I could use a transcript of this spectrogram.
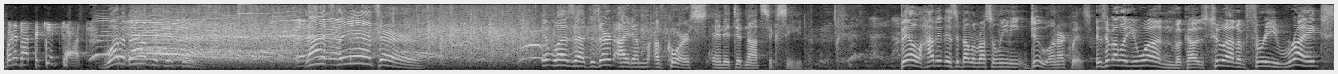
What about the Kit Kat? What about the Kit Kat? That's the answer. It was a dessert item, of course, and it did not succeed. Bill, how did Isabella Rossellini do on our quiz? Isabella, you won because two out of three right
